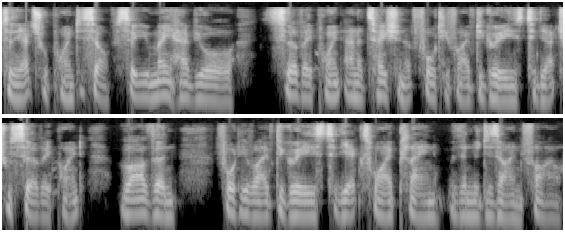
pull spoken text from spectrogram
to the actual point itself. So you may have your survey point annotation at 45 degrees to the actual survey point rather than 45 degrees to the XY plane within the design file.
